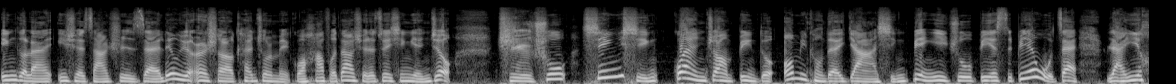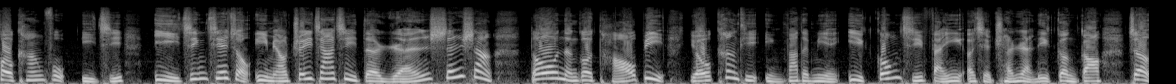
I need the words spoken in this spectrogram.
英格兰医学杂志》在六月二十号刊出了美国哈佛大学的最新研究，指出新型冠状病毒 Omicron 的亚型变异株 BSBA.5 在染疫后康复以及已经接种疫苗追加剂的人身上都能够逃避由抗体引发的免疫攻击反应，而且传染力更高，正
